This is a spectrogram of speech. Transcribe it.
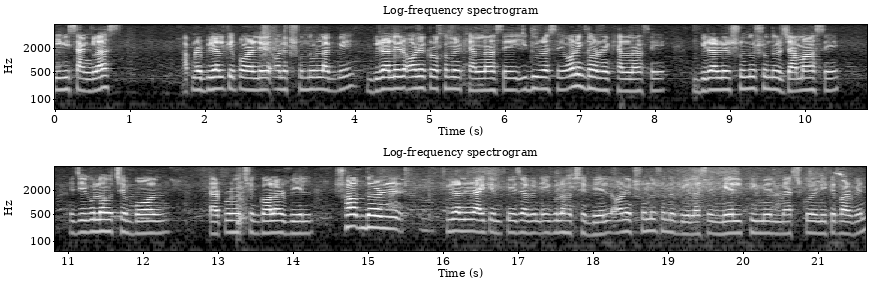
মিনি সানগ্লাস আপনার বিড়ালকে পড়ালে অনেক সুন্দর লাগবে। বিড়ালের অনেক রকমের খেলনা আছে, ইঁদুর আছে, অনেক ধরনের খেলনা আছে। বিড়ালের সুন্দর সুন্দর জামা আছে, যেগুলো হচ্ছে বল, তারপর হচ্ছে গলার বেল সব ধরনের বিড়ালের আইটেম পেয়ে যাবেন। এগুলো হচ্ছে বেল। অনেক সুন্দর সুন্দর বেল আছে। মেল ফিমেল ম্যাচ করে নিতে পারবেন।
